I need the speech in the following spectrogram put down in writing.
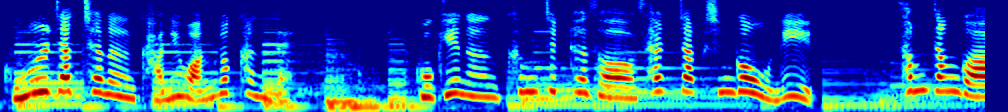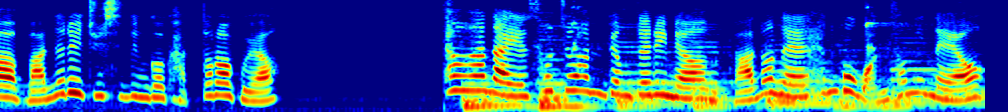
국물 자체는 간이 완벽한데 고기는 큼직해서 살짝 싱거우니 쌈장과 마늘을 주시는 것 같더라고요. 탕 하나에 소주 한 병 때리면 만 원의 행복 완성이네요.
